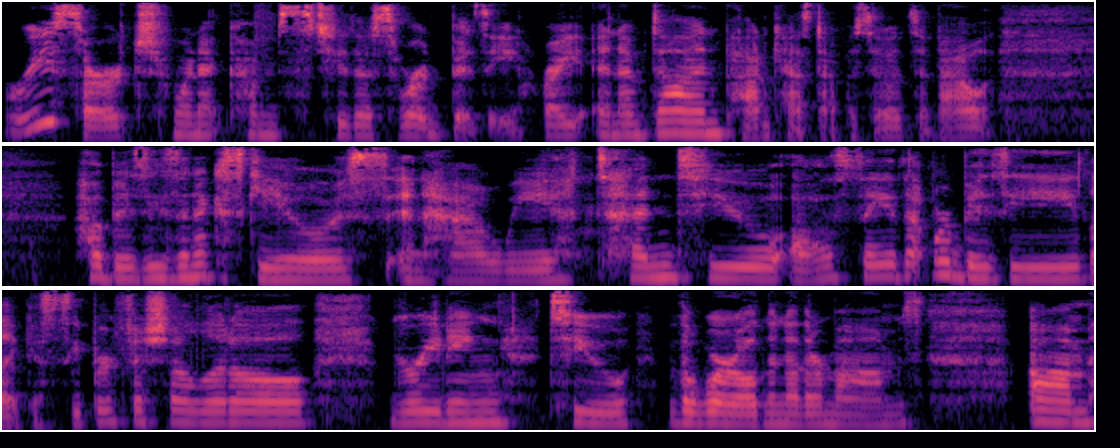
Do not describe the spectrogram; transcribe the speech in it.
research when it comes to this word busy, right? And I've done podcast episodes about how busy is an excuse and how we tend to all say that we're busy, like a superficial little greeting to the world and other moms. Um,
